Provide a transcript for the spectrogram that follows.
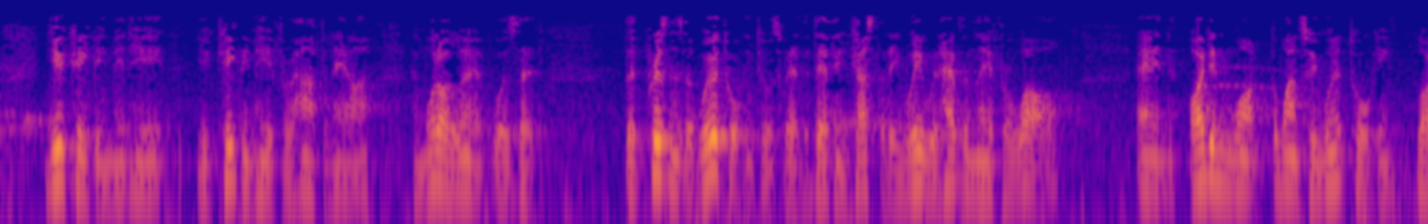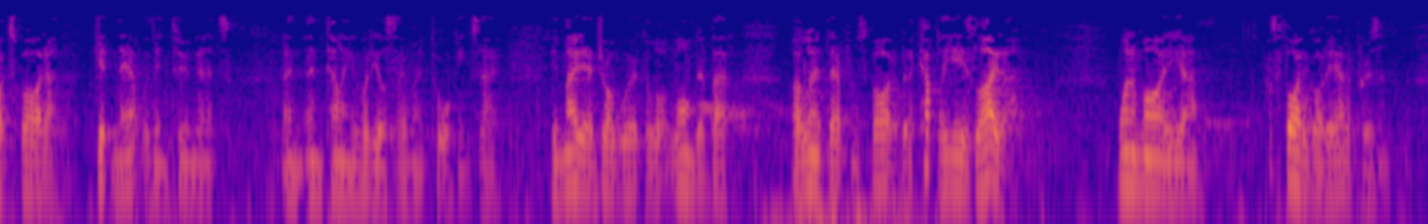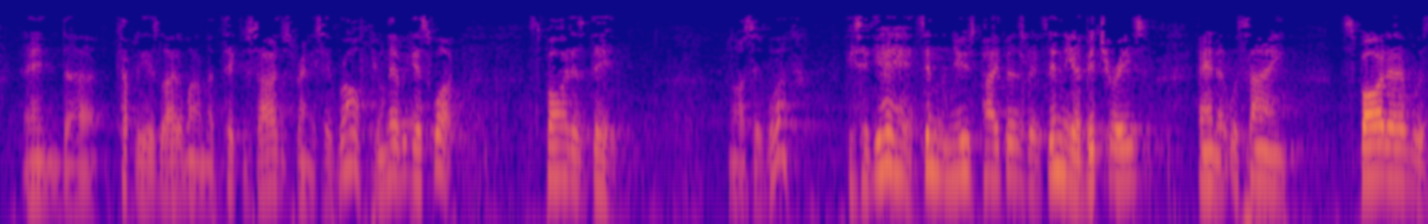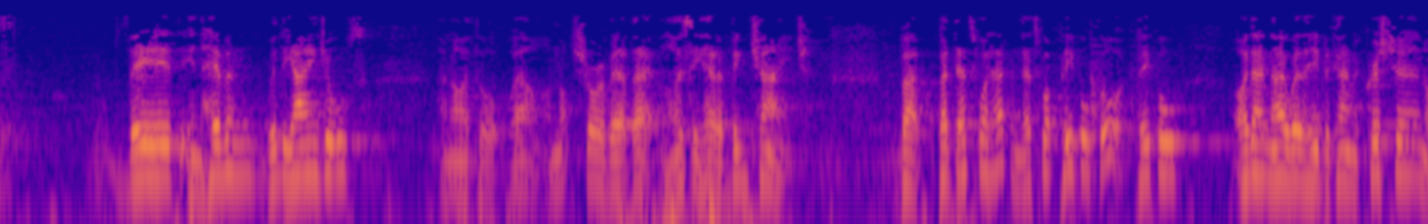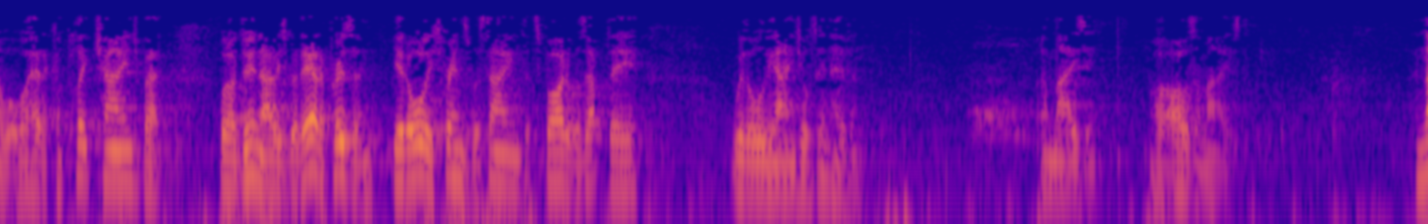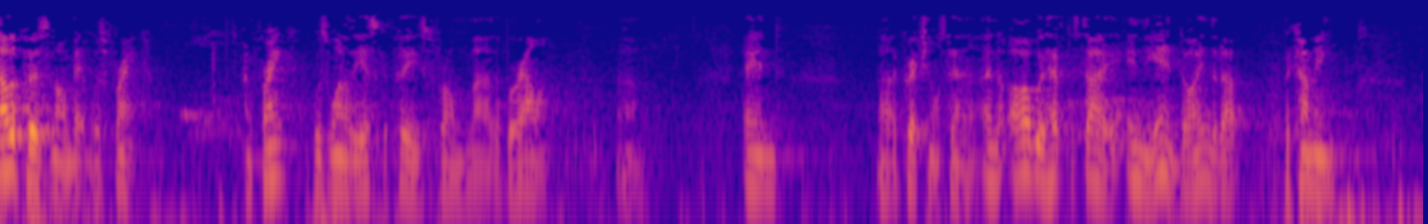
you keep him in here, you keep him here for half an hour. And what I learnt was that the prisoners that were talking to us about the death in custody, we would have them there for a while. And I didn't want the ones who weren't talking, like Spider, getting out within two minutes and, and telling everybody else they weren't talking. So it made our job work a lot longer, but I learnt that from Spider. But a couple of years later, one of my uh, Spider got out of prison, and uh, a couple of years later, one of my detective sergeants rang and said, Rolf, you'll never guess what? Spider's dead. And I said, What? He said, Yeah, it's in the newspapers, it's in the obituaries, and it was saying Spider was there in heaven with the angels. And I thought, well, I'm not sure about that unless he had a big change. But, but that's what happened. That's what people thought. People I don't know whether he became a Christian or, or had a complete change, but what I do know, he's got out of prison, yet all his friends were saying that Spider was up there with all the angels in heaven. Amazing. I, I was amazed. Another person I met was Frank. And Frank was one of the escapees from uh, the Borallon um, and uh, correctional centre. And I would have to say, in the end, I ended up becoming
